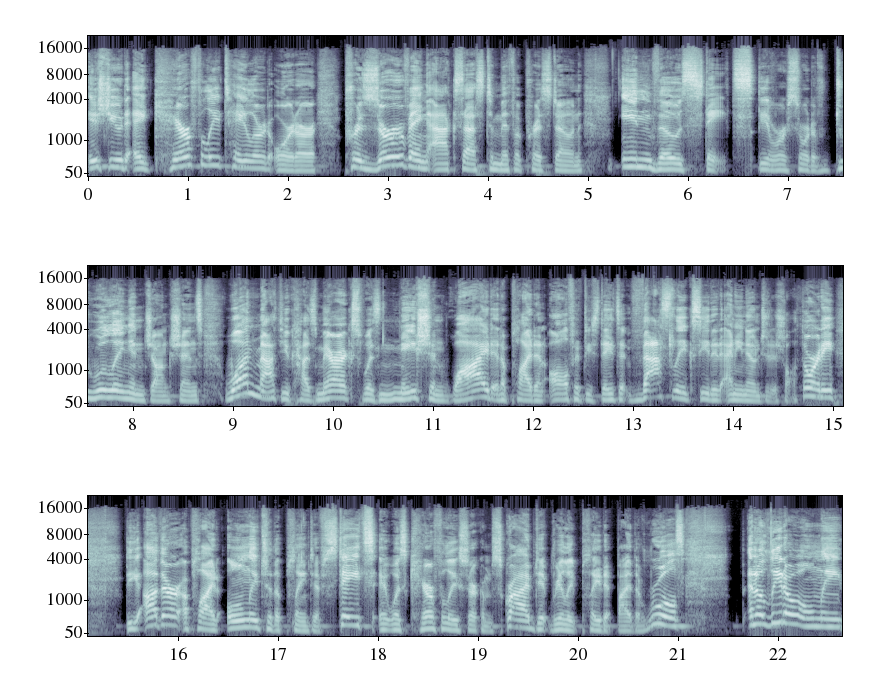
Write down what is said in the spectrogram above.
issued a carefully tailored order preserving access to mifepristone in those states. There were sort of dueling injunctions. One, Matthew Kacsmaryk's was nationwide. It applied in all 50 states. It vastly exceeded any known judicial authority. The other applied only to the plaintiff states. It was carefully circumscribed. It really played it by the rules. And Alito only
